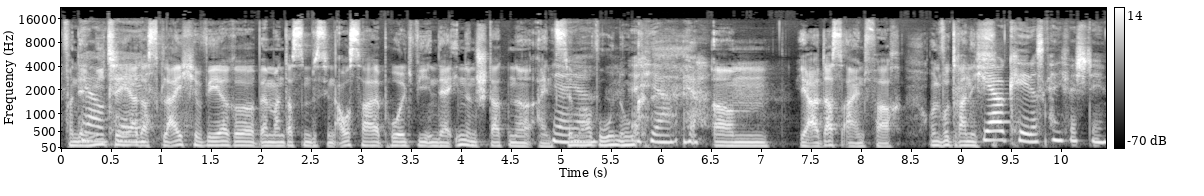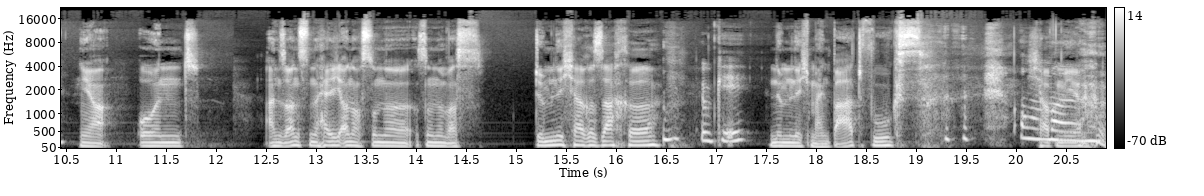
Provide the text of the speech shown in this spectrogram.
von der Ja, Miete okay. her das gleiche wäre, wenn man das ein bisschen außerhalb holt, wie in der Innenstadt eine Ja, Einzimmerwohnung. Ja, ja. ja. Ähm, ja, das einfach. Und woran ich Ja, okay, das kann ich verstehen. ja, und ansonsten hätte ich auch noch so eine, so eine was dümmlichere Sache, Okay. Nämlich mein Bartwuchs. Oh Ich Mann, mir-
